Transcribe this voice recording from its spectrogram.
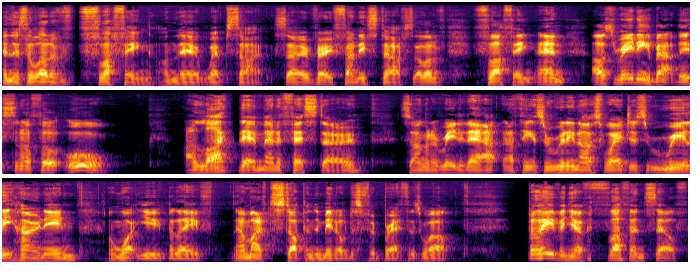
and there's a lot of fluffing on their website. So very funny stuff. So a lot of fluffing. And I was reading about this and I thought, oh, I like their manifesto. So I'm going to read it out. And I think it's a really nice way to just really hone in on what you believe. I might have to stop in the middle just for breath as well. Believe in your fluffing self.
